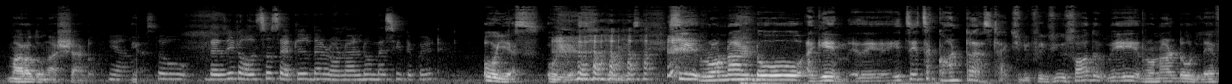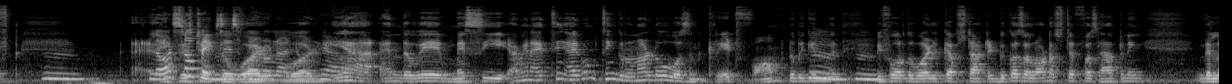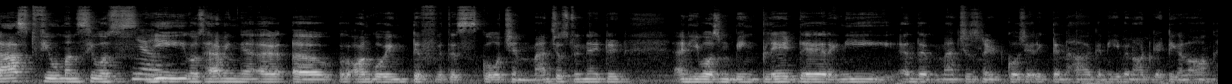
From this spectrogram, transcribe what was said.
Maradona's shadow. Yeah. Yeah. So does it also settle the Ronaldo Messi debate? Oh yes, oh yes, oh yes. See, Ronaldo again. It's it's a contrast actually. If you saw the way Ronaldo left, uh, Lots of exist the for world, Ronaldo, world- yeah. and the way Messi. I mean, I think I don't think Ronaldo was in great form to begin Hmm, with before the World Cup started because a lot of stuff was happening. In the last few months, he was Yeah. he was having a, a, a ongoing tiff with his coach in Manchester United, and he wasn't being played there. And he and the Manchester United coach Erik Ten Hag and he were not getting along,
